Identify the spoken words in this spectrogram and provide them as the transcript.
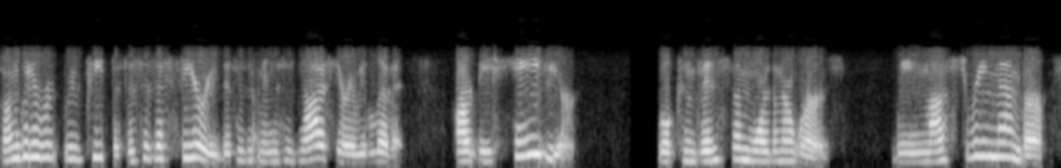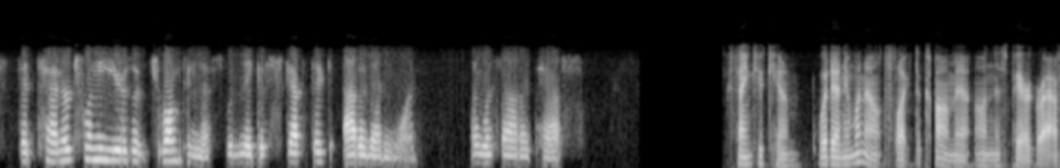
So I'm going to re- repeat this. This is a theory. This is, I mean, this is not a theory. We live it. Our behavior will convince them more than our words. We must remember that 10 or 20 years of drunkenness would make a skeptic out of anyone. And with that, I pass. Thank you, Kim. Would anyone else like to comment on this paragraph?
